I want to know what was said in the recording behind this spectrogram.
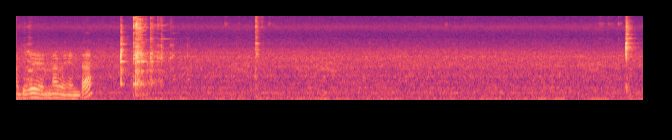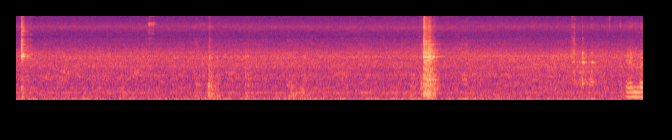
അധികം എണ്ണ വേണ്ട. എണ്ണ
